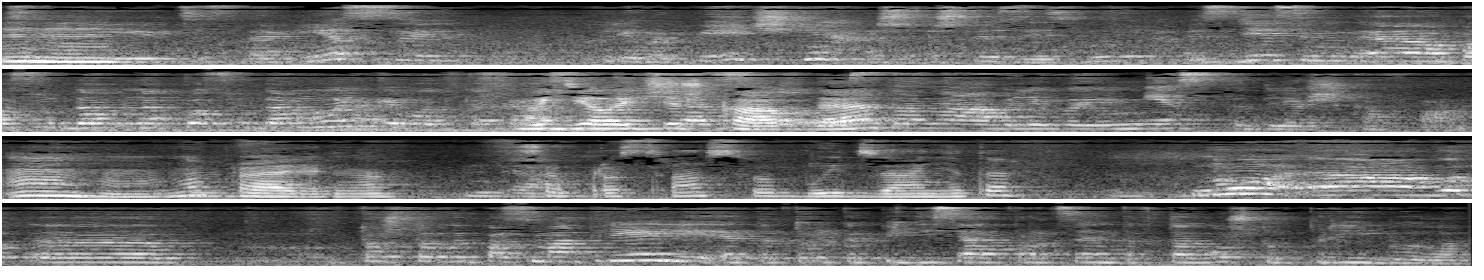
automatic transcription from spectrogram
Мгм. всякие тестомесы, хлебопечки. А ш- что здесь будет? Здесь меня посуда, над посудомойкой вот как Вы раз делаете шкаф, да? устанавливаем место для шкафа. Мгм, Ну, правильно. Да. Все пространство будет занято. Но э, вот э, то, что вы посмотрели, это только 50% того, что прибыло.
